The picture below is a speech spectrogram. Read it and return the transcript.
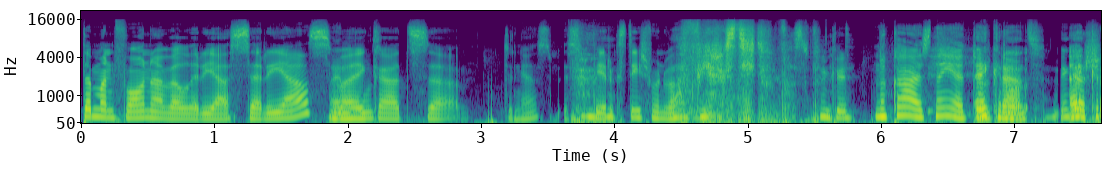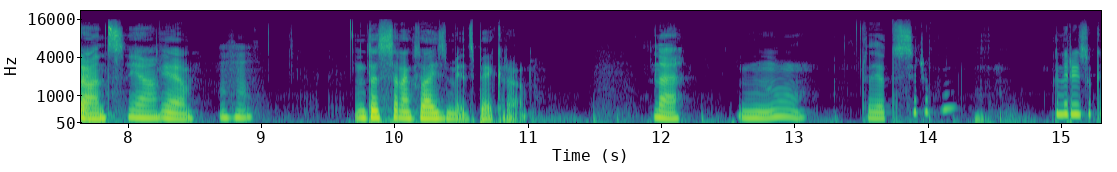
tam man fonā vēl ir jāseriāls Vai vai, mūzika? kāds. Uh, nes, es pierakstīšu, man vēl pierakstīt. Okay. Nu, kā es neietu? Ekrāns. Ekrāns, jā. Jā. Mhm. Un tas sanāks aizmiedz pie ekrāna. Nē, Mm. Tad jau tas ir gandrīz ok.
